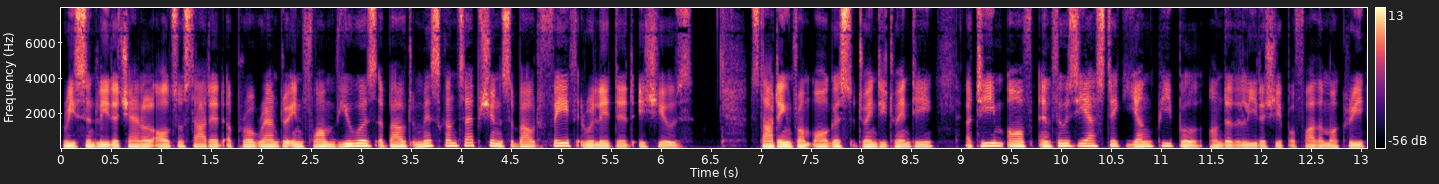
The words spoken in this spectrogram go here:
Recently, the channel also started a program to inform viewers about misconceptions about faith related issues. Starting from August 2020, a team of enthusiastic young people under the leadership of Father Macri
